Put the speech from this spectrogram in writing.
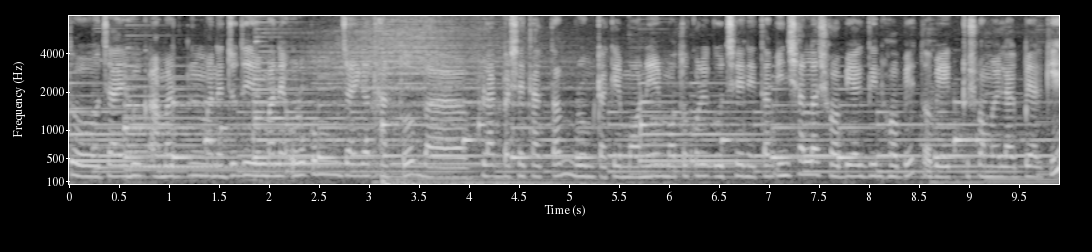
তো যাই হোক আমার মানে যদি মানে ওরকম জায়গা থাকতো বা ফ্ল্যাট বাসায় থাকতাম রুমটাকে মনের মতো করে গুছিয়ে নিতাম। ইনশাল্লাহ সবই একদিন হবে তবে একটু সময় লাগবে আর কি।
